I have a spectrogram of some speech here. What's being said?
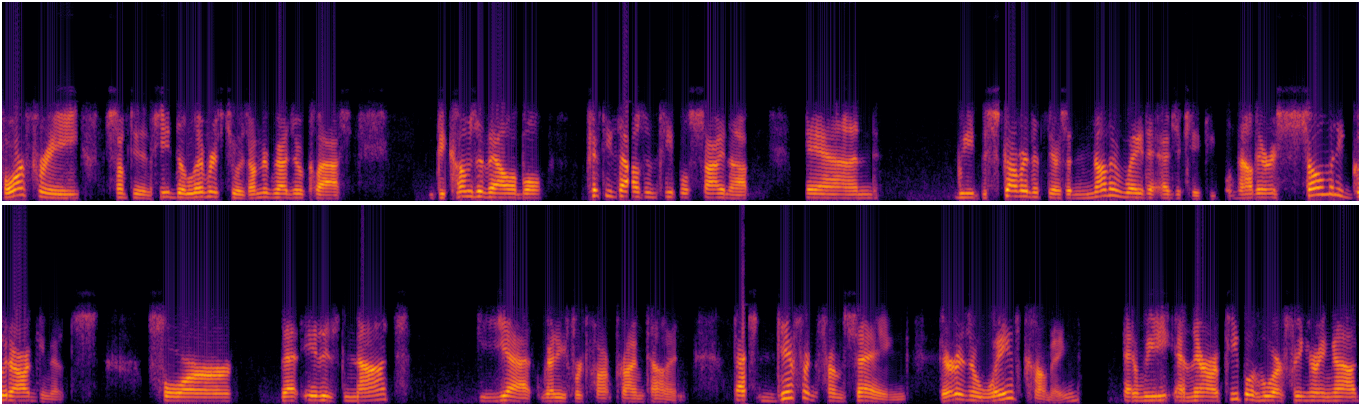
for free, something that he delivers to his undergraduate class, becomes available. 50,000 people sign up, and we discover that there's another way to educate people. Now, there are so many good arguments for that it is not yet ready for prime time. That's different from saying there is a wave coming, and we and there are people who are figuring out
